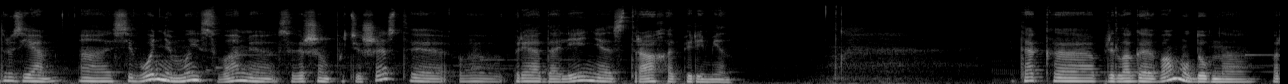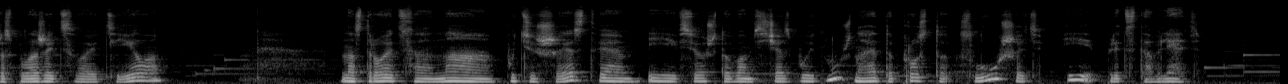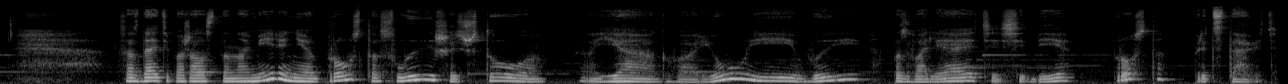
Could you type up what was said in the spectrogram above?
Друзья, а, сегодня мы с вами совершим путешествие в преодоление страха перемен. Итак, а, предлагаю вам удобно расположить свое тело, настроиться на путешествие, и все, что вам сейчас будет нужно, это просто слушать и представлять. Создайте, пожалуйста, намерение просто слышать, что я говорю, и вы позволяете себе просто представить.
